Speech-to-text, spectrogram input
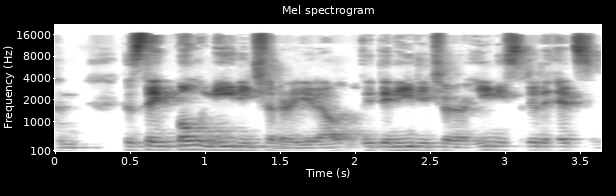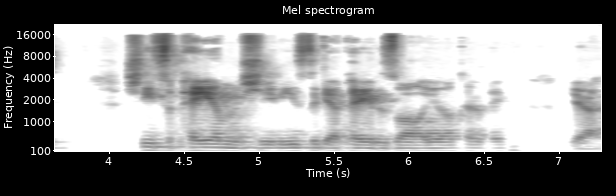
because they both need each other. You know, they, they, need each other. He needs to do the hits, and she needs to pay him, and she needs to get paid as well. You know, kind of thing. Yeah.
